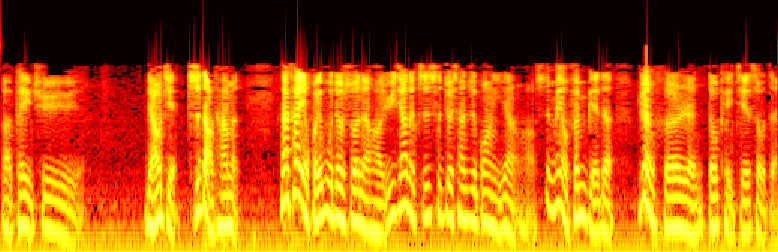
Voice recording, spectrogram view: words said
呃可以去了解指导他们。那他也回复就说呢，哈瑜伽的知识就像日光一样哈是没有分别的，任何人都可以接受的。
